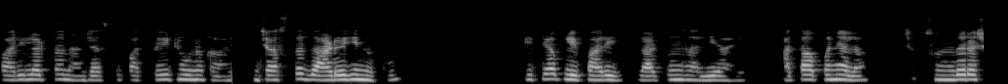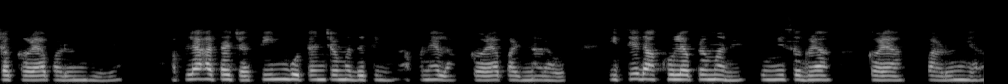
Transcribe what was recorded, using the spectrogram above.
पारी लाटताना जास्त पातळी ठेवू नका आणि जास्त जाडही नको. इथे आपली पारी लाटून झाली आहे. आता आपण याला सुंदर अशा कळ्या पाडून घेऊया. आपल्या हाताच्या तीन बोटांच्या मदतीने आपण याला कळ्या पाडणार आहोत. इथे दाखवल्याप्रमाणे तुम्ही सगळ्या कळ्या पाडून घ्या.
